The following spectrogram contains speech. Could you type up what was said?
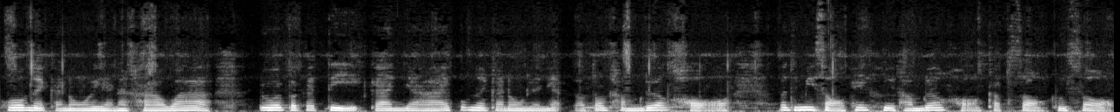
ผู้อำนวยการโรงเรียนนะคะว่าโดยปกติการย้ายผู้อำนวยการโรงเรียนเนี่ยเราต้องทำเรื่องขอ มันจะมี 2เภทคือทำเรื่องขอกับ 2 คือสอบ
